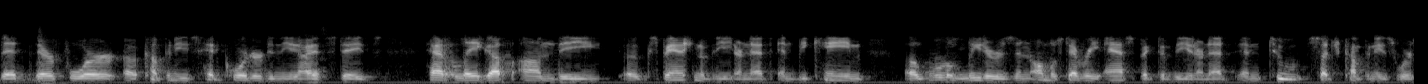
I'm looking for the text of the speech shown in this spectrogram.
that, therefore, uh, companies headquartered in the United States had a leg up on the expansion of the internet and became uh, world leaders in almost every aspect of the internet. And two such companies were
